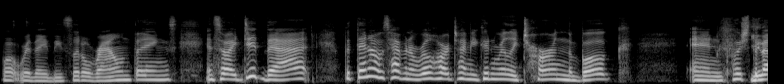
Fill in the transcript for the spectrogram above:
what were they these little round things and so i did that but then i was having a real hard time you couldn't really turn the book and push the You know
